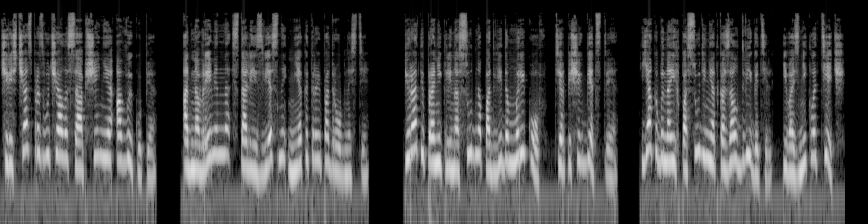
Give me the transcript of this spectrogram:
Через час прозвучало сообщение о выкупе. Одновременно стали известны некоторые подробности. Пираты проникли на судно под видом моряков, терпящих бедствие. Якобы на их посудине отказал двигатель, и возникла течь.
